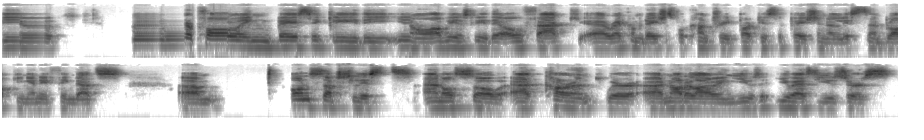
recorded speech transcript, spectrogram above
view we're following basically the, you know, obviously the OFAC uh, recommendations for country participation and lists and blocking anything that's um, on such lists. And also at current, we're uh, not allowing US users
